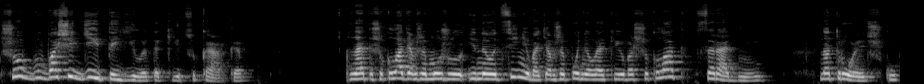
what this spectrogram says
Щоб ваші діти їли такі цукерки. Знаєте, шоколад я вже можу і не оцінювати, я вже поняла, який у вас шоколад середній. На троєчку.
